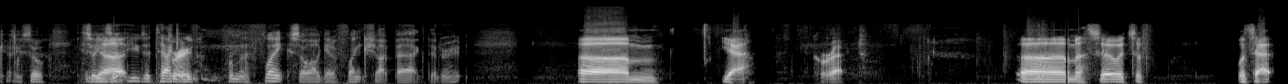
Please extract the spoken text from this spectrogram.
Okay. So so he's, got he's attacking Drake. from the flank, so I'll get a flank shot back then, right? Um, yeah, correct. Um, so it's a what's that?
